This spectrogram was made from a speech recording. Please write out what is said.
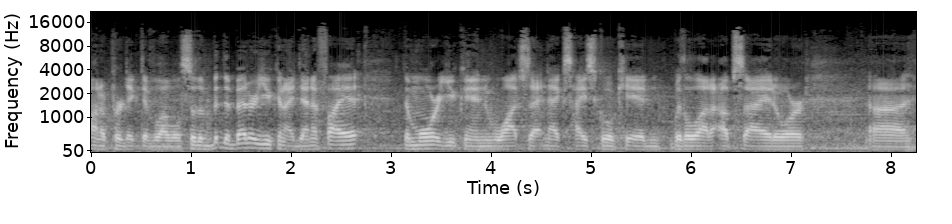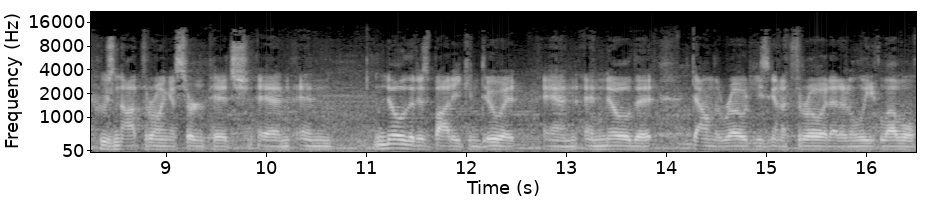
on a predictive level. So the, the better you can identify it, the more you can watch that next high school kid with a lot of upside or uh, who's not throwing a certain pitch and and know that his body can do it and and know that down the road he's going to throw it at an elite level.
